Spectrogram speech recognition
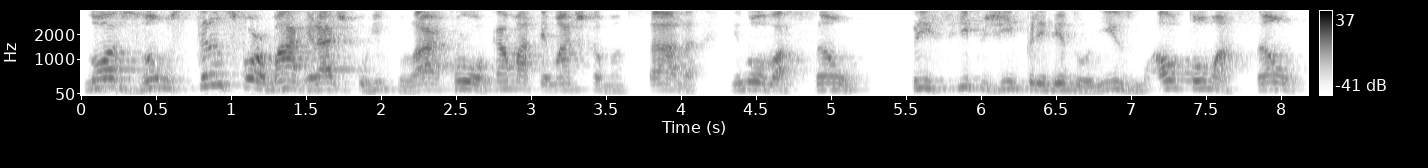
nós vamos transformar a grade curricular, colocar matemática avançada, inovação, princípios de empreendedorismo, automação.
